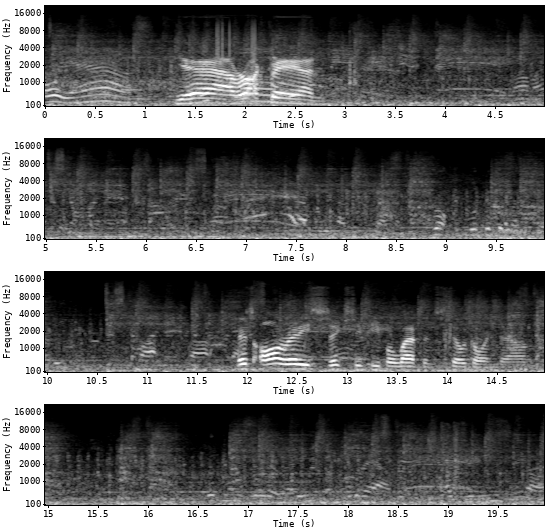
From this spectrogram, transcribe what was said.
Oh yeah. Yeah, rock oh. band. There's already 60 people left and still going down. Look at my photo, ready? Look what I have. A green AR.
